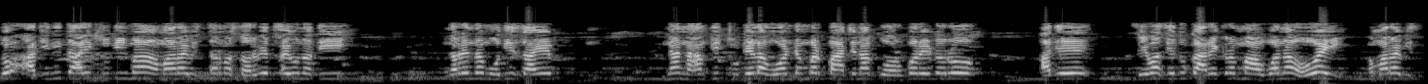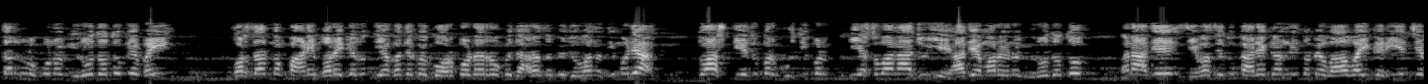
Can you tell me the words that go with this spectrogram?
તો આજની તારીખ સુધીમાં અમારા વિસ્તારમાં સર્વે થયું નથી. નરેન્દ્ર મોદી સાહેબ ના નામથી ચૂંટેલા વોર્ડ નંબર પાંચ ના કોર્પોરેટરો આજે સેવા સેતુ કાર્યક્રમમાં આવવાના હોય અમારા વિસ્તાર લોકોનો વિરોધ હતો કે ભાઈ, વરસાદમાં પાણી ભરાઈ ગયેલું તે વખતે કોઈ કોર્પોરેટરો, કોઈ ધારાસભ્ય જોવા નથી મળ્યા, તો આ સ્ટેજ ઉપર મૂર્તિ પણ બેસવા ના જોઈએ. આજે અમારો એનો વિરોધ હતો અને આજે સેવા સેતુ કાર્યક્રમની તો અમે વાહવાહી કરીએ છીએ,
